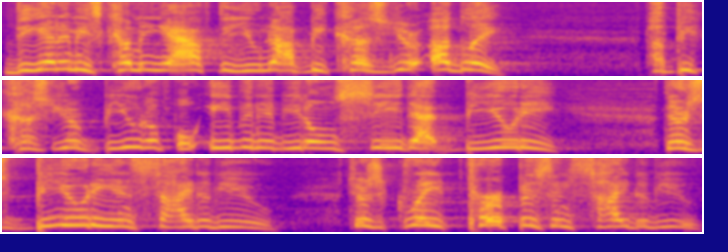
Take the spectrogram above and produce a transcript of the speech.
The enemy's coming after you not because you're ugly, but because you're beautiful, even if you don't see that beauty. There's beauty inside of you. There's great purpose inside of you.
